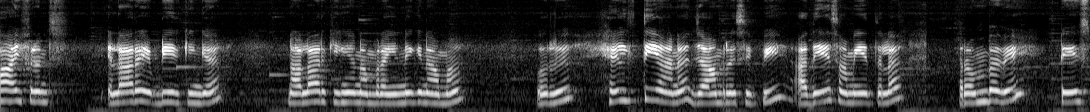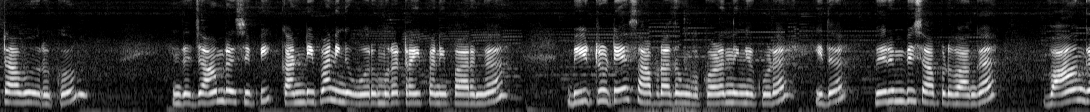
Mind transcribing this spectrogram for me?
ஹாய் ஃப்ரெண்ட்ஸ் எல்லோரும் எப்படி இருக்கீங்க? நல்லா இருக்கீங்க நம்புகிறேன் இன்றைக்கி நாம் ஒரு ஹெல்த்தியான ஜாம் ரெசிபி அதே சமயத்தில் ரொம்பவே டேஸ்ட்டாகவும் இருக்கும். இந்த ஜாம் ரெசிபி கண்டிப்பாக நீங்கள் ஒரு முறை ட்ரை பண்ணி பாருங்கள் பீட்ரூட்டே சாப்பிடாத உங்கள் குழந்தைங்க கூட இதை விரும்பி சாப்பிடுவாங்க. வாங்க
